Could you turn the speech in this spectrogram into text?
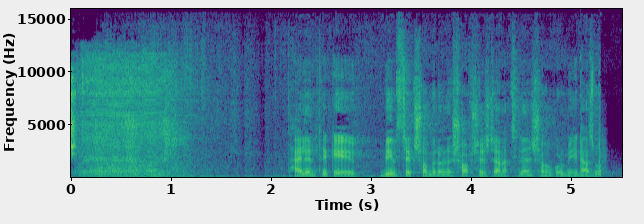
থাইল্যান্ড থেকে বিমস্টেক সম্মেলনের সবশেষ জানাচ্ছিলেন সহকর্মী নাজমুল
